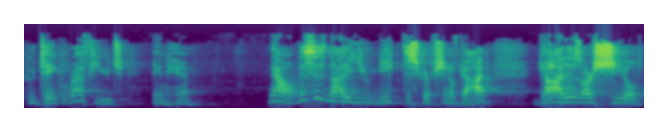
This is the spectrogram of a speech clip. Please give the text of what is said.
who take refuge in Him. Now, this is not a unique description of God. God is our shield,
